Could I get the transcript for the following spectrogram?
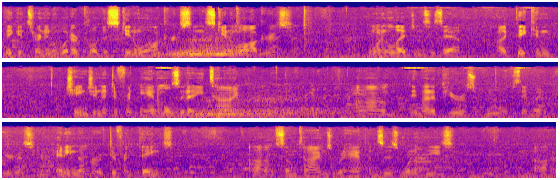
they can turn into what are called the skinwalkers. And the skinwalkers, one of the legends is that like they can change into different animals at any time. Um, they might appear as wolves. They might appear as you know any number of different things. Uh, sometimes what happens is one of these uh,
